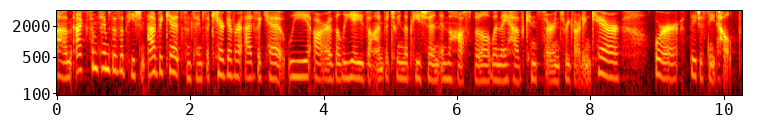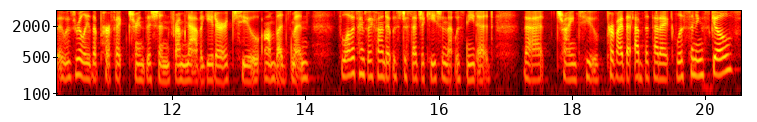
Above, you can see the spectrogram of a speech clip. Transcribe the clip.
um, act sometimes as a patient advocate, sometimes a caregiver advocate. We are the liaison between the patient and the hospital when they have concerns regarding care or they just need help. It was really the perfect transition from navigator to ombudsman so a lot of times I found it was just education that was needed, that trying to provide that empathetic listening skills,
